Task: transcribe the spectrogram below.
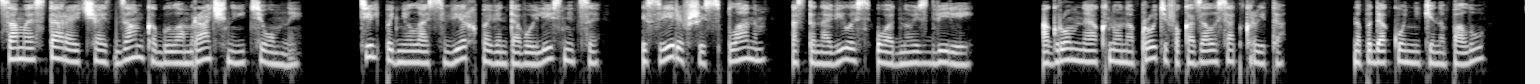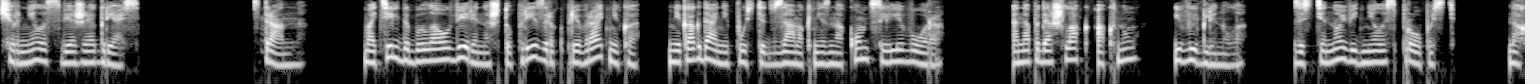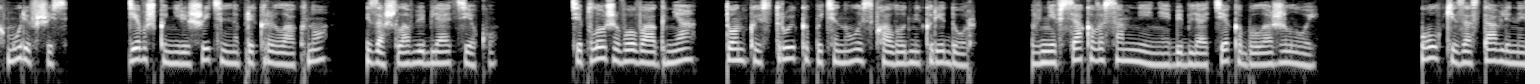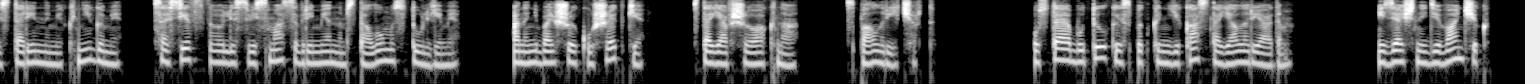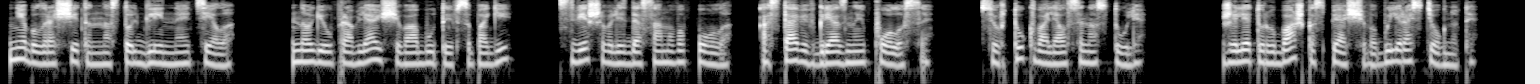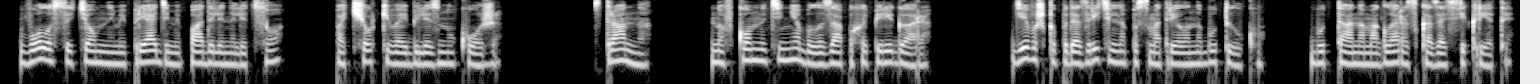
Самая старая часть замка была мрачной и темной. Тиль поднялась вверх по винтовой лестнице и, сверившись с планом, остановилась у одной из дверей. Огромное окно напротив оказалось открыто. На подоконнике на полу чернела свежая грязь. Странно. Матильда была уверена, что призрак привратника никогда не пустит в замок незнакомца или вора. Она подошла к окну и выглянула. За стеной виднелась пропасть. Нахмурившись, Девушка нерешительно прикрыла окно и зашла в библиотеку. Тепло живого огня тонкой струйкой потянулось в холодный коридор. Вне всякого сомнения, библиотека была жилой. Полки, заставленные старинными книгами, соседствовали с весьма современным столом и стульями, а на небольшой кушетке, стоявшей у окна, спал Ричард. Пустая бутылка из-под коньяка стояла рядом. Изящный диванчик не был рассчитан на столь длинное тело. Ноги управляющего, обутые в сапоги, свешивались до самого пола, оставив грязные полосы. Сюртук валялся на стуле. Жилет и рубашка спящего были расстегнуты. Волосы темными прядями падали на лицо, подчеркивая белизну кожи. Странно, но в комнате не было запаха перегара. Девушка подозрительно посмотрела на бутылку, будто она могла рассказать секреты.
